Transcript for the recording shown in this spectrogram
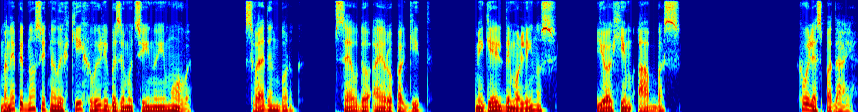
Мене підносить на легкій хвилі беземоційної мови Сведенборг, псевдоаеропагіт, Мігель де Молінос, Йохім Аббас. Хвиля спадає.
